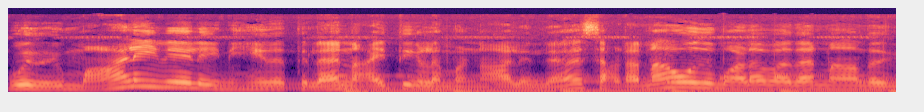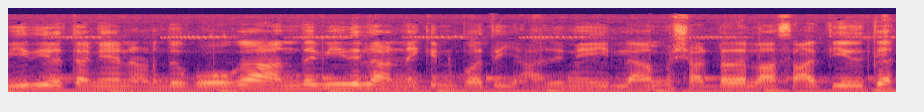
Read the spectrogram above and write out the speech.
ஒரு மாலை வேலை நேரத்தில் ஞாயிற்றுக்கிழமை நாளில் சடனாக ஒரு மழை வர நான் அந்த வீதியில் தனியாக நடந்து போக அந்த வீதியில் அன்னைக்குன்னு பார்த்து யாருமே இல்லாமல் ஷட்டரெல்லாம் சாத்தி இருக்க.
